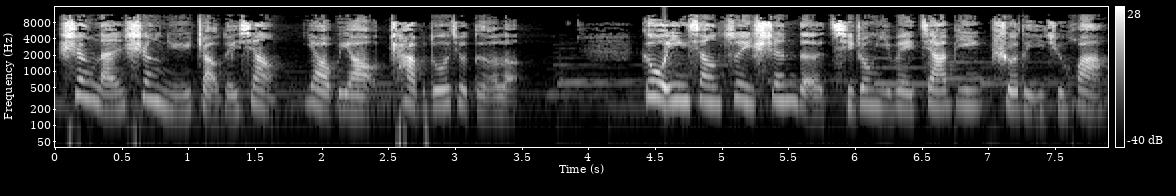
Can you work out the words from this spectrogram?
剩男剩女找对象要不要差不多就得了。给我印象最深的其中一位嘉宾说的一句话。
